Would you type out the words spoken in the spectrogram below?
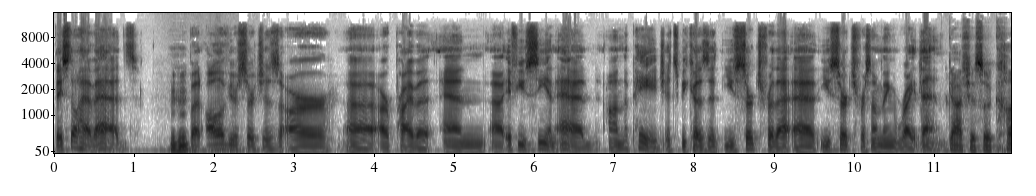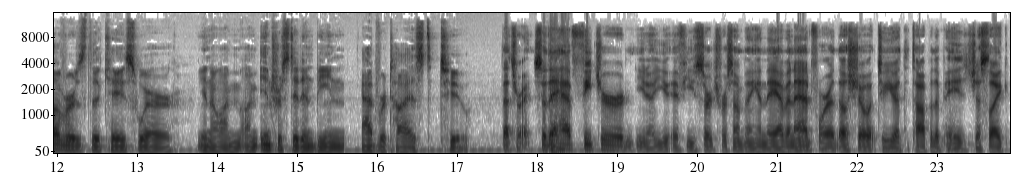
They still have ads, Mm-hmm. But all of your searches are uh, are private, and uh, if you see an ad on the page, it's because it, you search for that ad. You search for something right then. Gotcha. So it covers the case where you know I'm I'm interested in being advertised to. That's right. So they yeah. have featured, you know, you, if you search for something and they have an ad for it, they'll show it to you at the top of the page, just like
